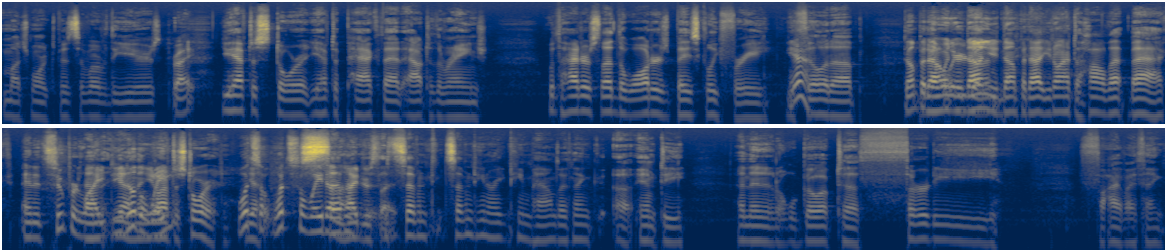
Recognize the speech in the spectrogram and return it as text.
much more expensive over the years. Right. You have to store it. You have to pack that out to the range. With the hydro sled, the water is basically free. You Yeah. fill it up. Dump it out when when you're done, you dump it out. You don't have to haul that back. and it's super And- light. Do you yeah, know and the then you weight? don't have to store it. What's Yeah. the, what's the weight on the Seven- hydro sled? It's 17, 17 or 18 pounds, I think, uh, empty. And then it'll go up to 35, I think,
